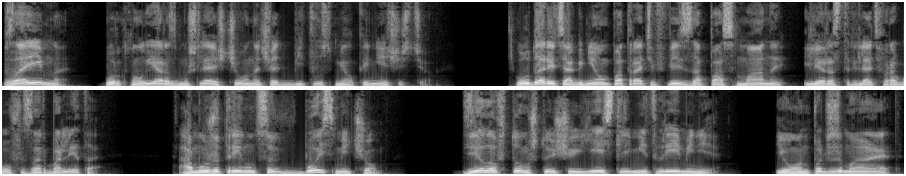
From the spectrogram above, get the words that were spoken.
«Взаимно!» — буркнул я, размышляя, с чего начать битву с мелкой нечистью. Ударить огнем, потратив весь запас маны, или расстрелять врагов из арбалета? А может, ринуться в бой с мечом? Дело в том, что еще есть лимит времени, и он поджимает,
